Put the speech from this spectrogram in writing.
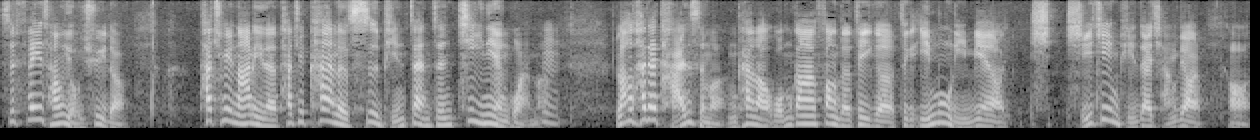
是非常有趣的。他去哪里呢？他去看了视频战争纪念馆嘛。然后他在谈什么？你看到我们刚刚放的这个这个荧幕里面啊，习习近平在强调哦，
